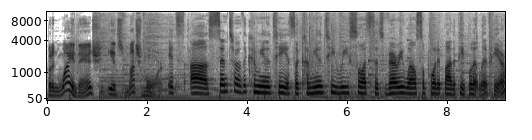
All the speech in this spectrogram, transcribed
But in Wyandanch, it's much more. It's a center of the community. It's a community resource that's very well supported by the people that live here.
